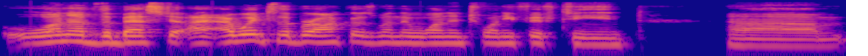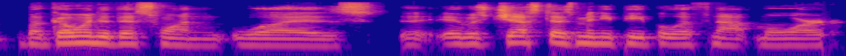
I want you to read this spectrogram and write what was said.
one of the best. I, I went to the Broncos when they won in 2015, um, but going to this one was it was just as many people, if not more.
